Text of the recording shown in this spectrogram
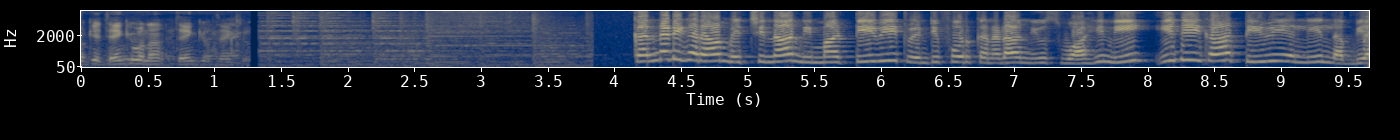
ಓಕೆ ಥ್ಯಾಂಕ್ ಯು ಅಣ್ಣ. ಥ್ಯಾಂಕ್ ಯು ಥ್ಯಾಂಕ್ ಯು ಕನ್ನಡಿಗರ ಮೆಚ್ಚಿನ ನಿಮ್ಮ TV twenty four Kannada news ವಾಹಿನಿ ಇದೀಗ ಟಿವಿಯಲ್ಲಿ ಲಭ್ಯ.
